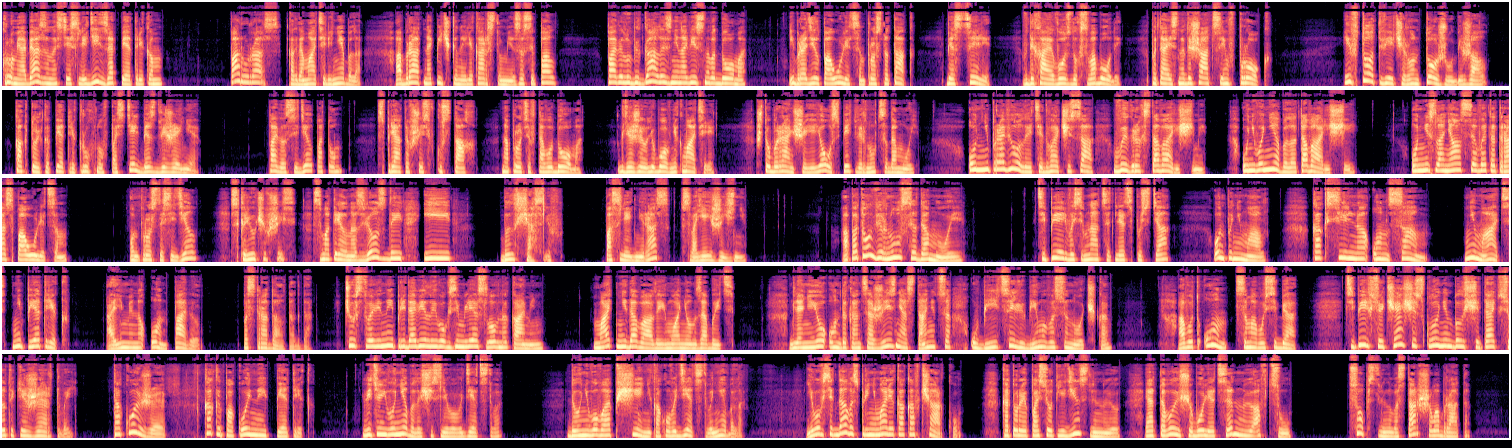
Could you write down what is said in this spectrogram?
кроме обязанности следить за Петриком. Пару раз, когда матери не было, а брат, напичканный лекарствами, засыпал, Павел убегал из ненавистного дома и бродил по улицам просто так, без цели, вдыхая воздух свободы, пытаясь надышаться им впрок. И в тот вечер он тоже убежал, как только Петрик рухнул в постель без движения. Павел сидел потом, спрятавшись в кустах, напротив того дома, где жил любовник матери, чтобы раньше ее успеть вернуться домой. Он не провел эти два часа в играх с товарищами. У него не было товарищей. Он не слонялся в этот раз по улицам. Он просто сидел, скрючившись, смотрел на звезды и был счастлив. Последний раз в своей жизни. А потом вернулся домой. Теперь, 18 лет спустя, он понимал, как сильно он сам не мать, не Петрик, а именно он, Павел, пострадал тогда. Чувство вины придавило его к земле, словно камень. Мать не давала ему о нем забыть. Для нее он до конца жизни останется убийцей любимого сыночка. А вот он, самого себя, теперь все чаще склонен был считать все-таки жертвой. Такой же, как и покойный Петрик. Ведь у него не было счастливого детства. Да у него вообще никакого детства не было. Его всегда воспринимали как овчарку, которая пасет единственную и оттого еще более ценную овцу, собственного старшего брата,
